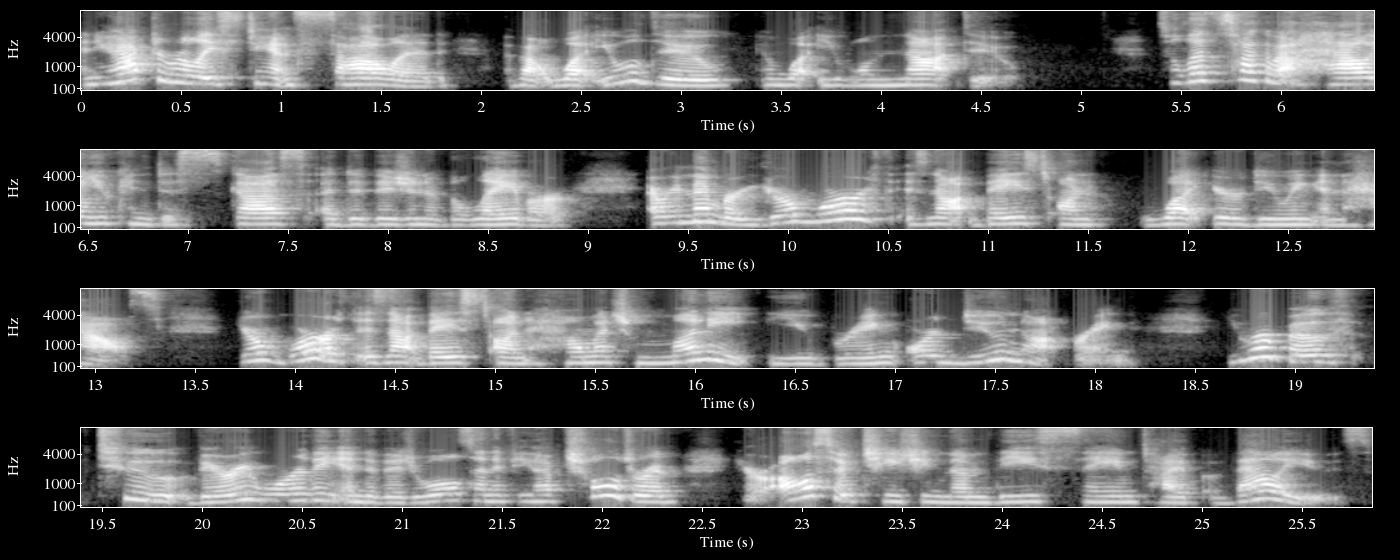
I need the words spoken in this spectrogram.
And you have to really stand solid about what you will do and what you will not do. So let's talk about how you can discuss a division of the labor. And remember, your worth is not based on what you're doing in the house. Your worth is not based on how much money you bring or do not bring. You are both two very worthy individuals. And if you have children, you're also teaching them these same type of values.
